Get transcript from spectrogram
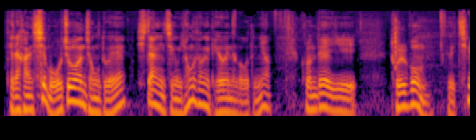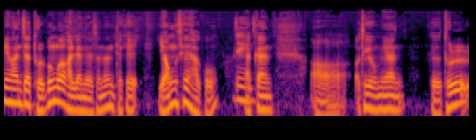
대략 한 15조 원 정도의 시장이 지금 형성이 되어 있는 거거든요. 그런데 이 돌봄, 그 치매 환자 돌봄과 관련해서는 되게 영세하고 네. 약간 어 어떻게 보면 그 돌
